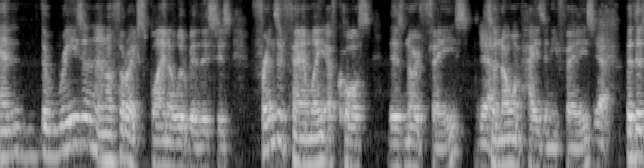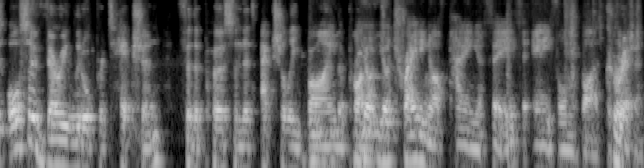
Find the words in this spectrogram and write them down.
And the reason, and I thought I'd explain a little bit of this, is friends and family, of course, there's no fees. Yeah. So no one pays any fees. Yeah. But there's also very little protection for the person that's actually buying the product. You're, you're trading off paying a fee for any form of buyer's Correct.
